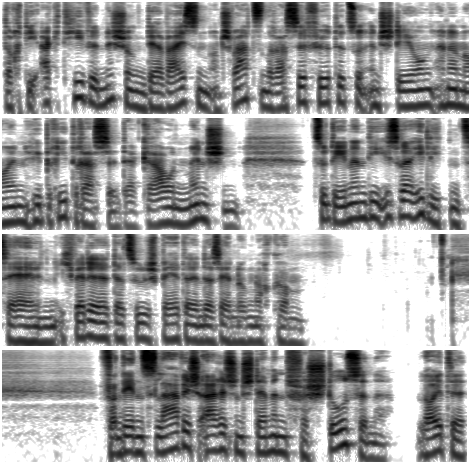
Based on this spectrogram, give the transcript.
Doch die aktive Mischung der weißen und schwarzen Rasse führte zur Entstehung einer neuen Hybridrasse, der grauen Menschen, zu denen die Israeliten zählen. Ich werde dazu später in der Sendung noch kommen. Von den slawisch-arischen Stämmen Verstoßene Leute,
